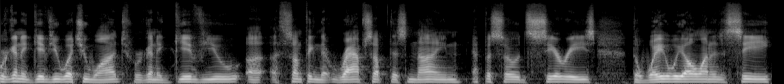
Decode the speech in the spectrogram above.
we're going to give you what you want. We're going to give you a, a, something that wraps up this nine episode series the way we all wanted to see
